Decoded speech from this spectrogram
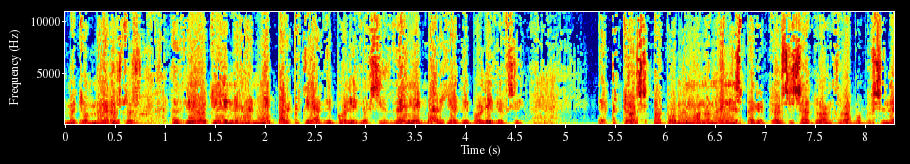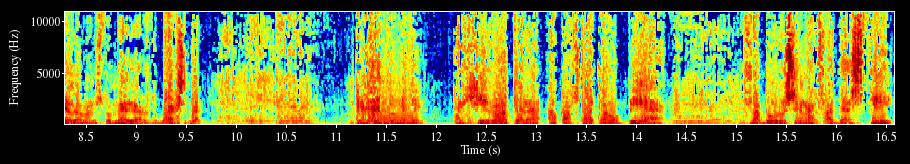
με, το μέρος τους διότι είναι ανύπαρκτη αντιπολίτευση δεν υπάρχει αντιπολίτευση εκτός από μεμονωμένες περιπτώσεις σαν του ανθρώπου που συνέλαβαν στο μέγαρο του Μπάξινα κάνουμε τα χειρότερα από αυτά τα οποία θα μπορούσε να φανταστεί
